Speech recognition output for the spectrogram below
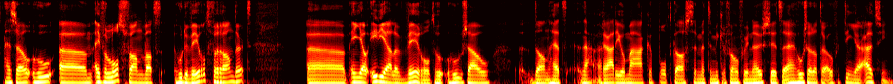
En zo, hoe, ehm, even los van wat, hoe de wereld verandert. ehm, in jouw ideale wereld, hoe, hoe zou dan het nou, radio maken, podcasten met de microfoon voor je neus zitten, hè, hoe zou dat er over tien jaar uitzien?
